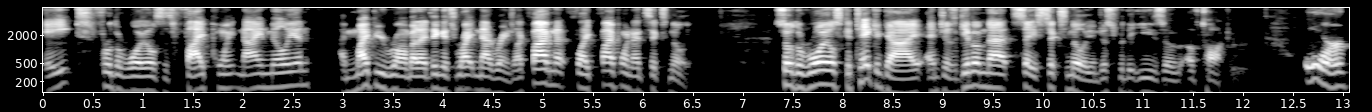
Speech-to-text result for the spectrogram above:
eight for the Royals is 5.9 million. I might be wrong, but I think it's right in that range, like five, like 5.96 million. So the Royals could take a guy and just give him that, say, six million, just for the ease of, of talking. Or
